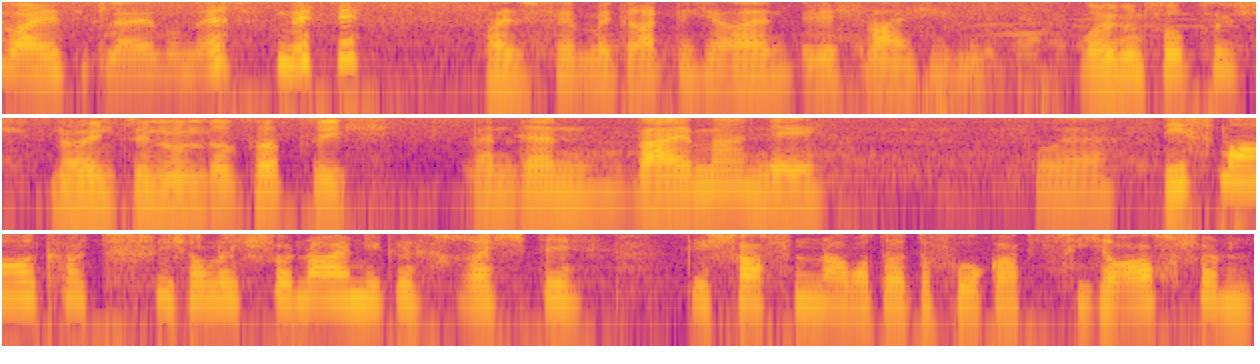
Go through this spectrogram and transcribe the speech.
Das weiß ich leider nicht. Nee. Weiß fällt mir gerade nicht ein. Das weiß ich nicht. 49? 1940. Wann dann? Weimar? Nee. Vorher. Bismarck hat sicherlich schon einige Rechte geschaffen, aber davor gab es sicher auch schon.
